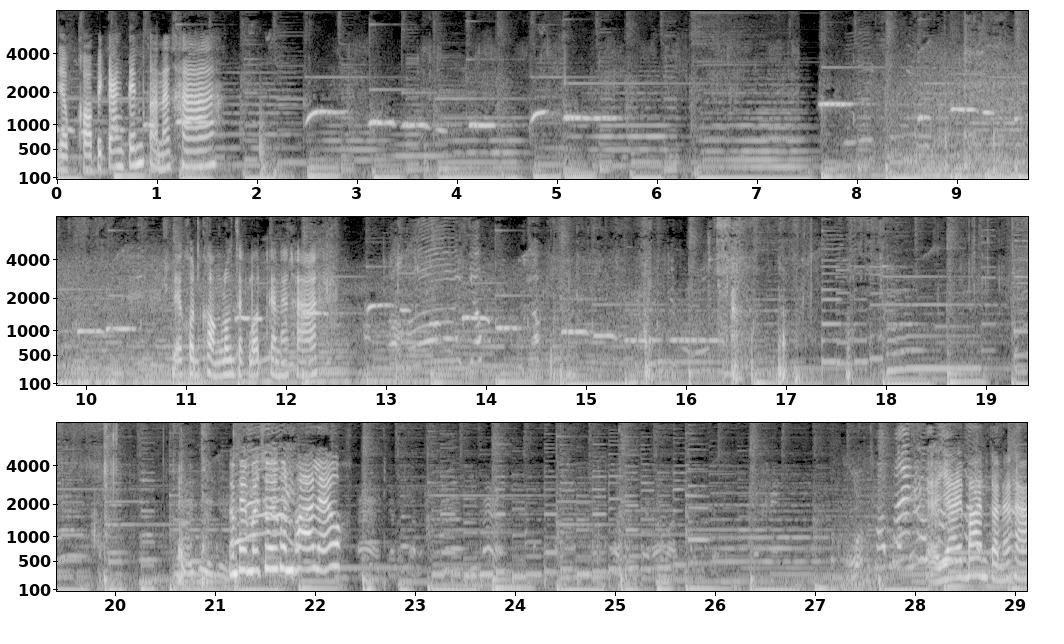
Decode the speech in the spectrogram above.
เดี๋ยวขอไปกางเต็นท์ก่อนนะคะ เดี๋ยวขนของลงจากรถกันนะคะน้ำเพชรมาช่วยคุณพ่อแล้วชาวบ้านเดี๋ยวย้ายบ้านก่อนนะคะ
